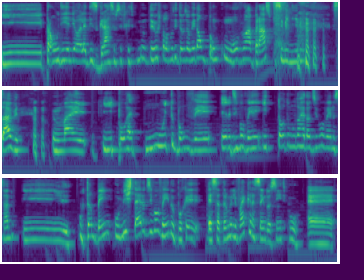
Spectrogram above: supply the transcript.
E pra onde ele olha a desgraça, você fica, tipo, meu Deus, pelo amor de Deus, alguém dá um pão com ovo, um abraço pra esse menino, sabe? Mas, e, porra, é muito bom ver ele desenvolver e todo mundo ao redor desenvolvendo, sabe? E o, também o mistério desenvolvendo, porque essa trama ele vai crescendo assim, tipo, é,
